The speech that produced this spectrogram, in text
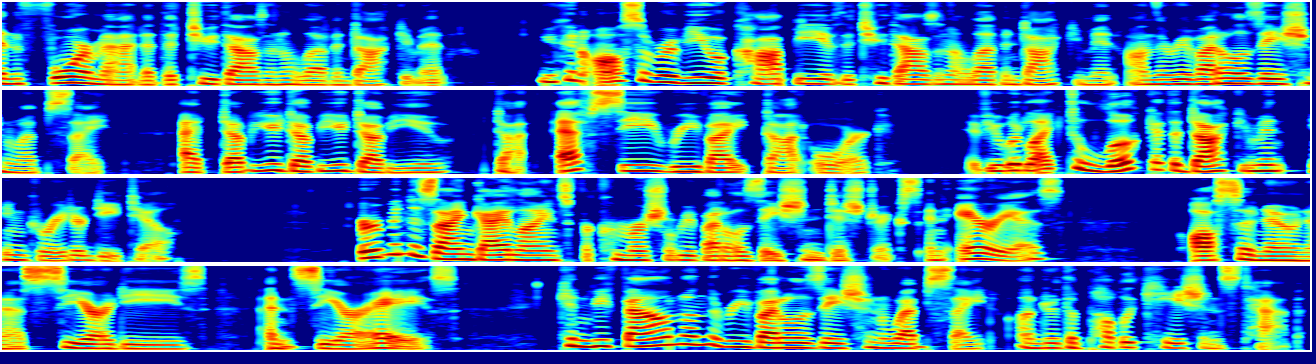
and format of the 2011 document. You can also review a copy of the 2011 document on the revitalization website at www.fcrevite.org if you would like to look at the document in greater detail. Urban Design Guidelines for Commercial Revitalization Districts and Areas, also known as CRDs and CRAs, can be found on the Revitalization website under the Publications tab.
